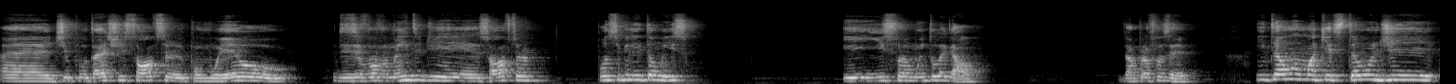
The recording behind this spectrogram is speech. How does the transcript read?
é, tipo teste de software como eu, desenvolvimento de software, possibilitam isso. E isso é muito legal. Dá pra fazer. Então é uma questão de,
